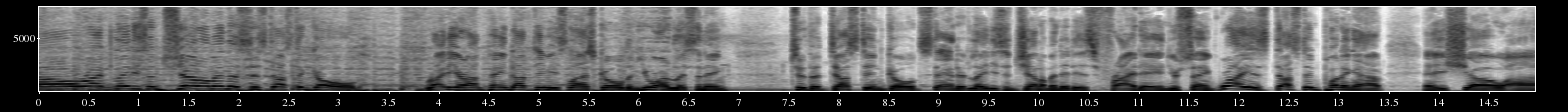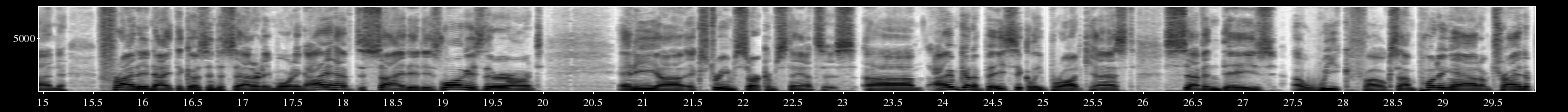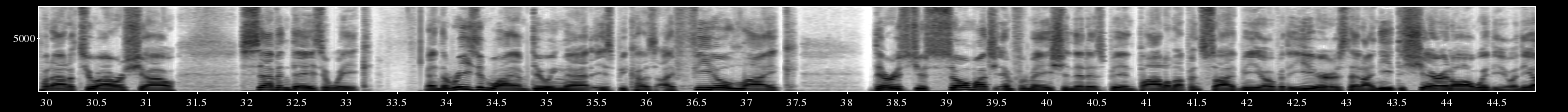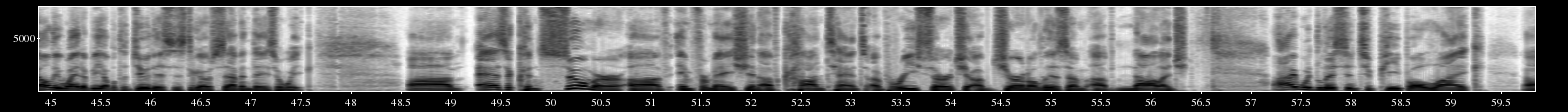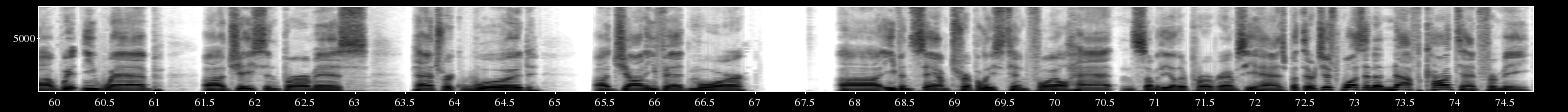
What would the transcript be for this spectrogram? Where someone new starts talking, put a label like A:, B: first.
A: All right, ladies and gentlemen, this is Dustin Gold right here on Paine.tv slash gold, and you are listening to the Dustin Gold Standard. Ladies and gentlemen, it is Friday, and you're saying, why is Dustin putting out a show on Friday night that goes into Saturday morning? I have decided, as long as there aren't any uh, extreme circumstances. Um, I'm going to basically broadcast seven days a week, folks. I'm putting out, I'm trying to put out a two hour show seven days a week. And the reason why I'm doing that is because I feel like there is just so much information that has been bottled up inside me over the years that I need to share it all with you. And the only way to be able to do this is to go seven days a week. Um, as a consumer of information, of content, of research, of journalism, of knowledge, I would listen to people like uh, Whitney Webb, uh, Jason Bermas, Patrick Wood, uh, Johnny Vedmore, uh, even Sam Tripoli's tinfoil hat and some of the other programs he has, but there just wasn't enough content for me.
